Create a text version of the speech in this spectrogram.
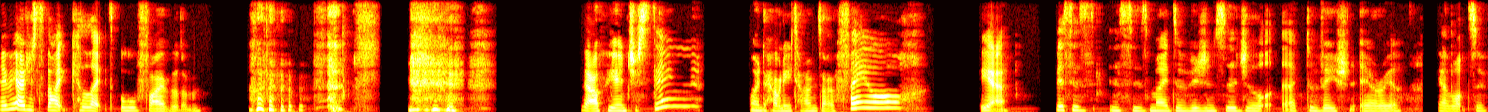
Maybe I just like collect all five of them. That'll be interesting. Wonder how many times I'll fail. Yeah, this is this is my division sigil activation area. Yeah, lots of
